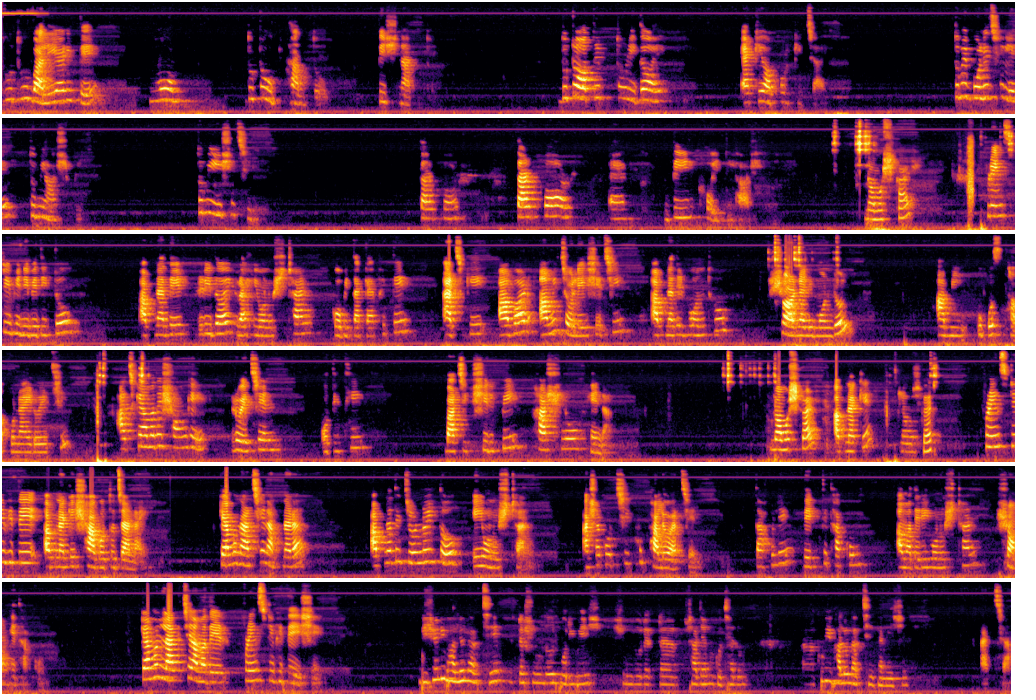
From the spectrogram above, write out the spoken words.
ধুধু বালিয়াড়িতে মন দুটো উদ্ভ্রান্ত, তৃষ্ণার্ত। দুটো অতৃপ্ত হৃদয় একে অপরকে চায়। তুমি বলেছিলে তুমি আসবে। তুমি এসেছিলে। তারপর তারপর এক দীর্ঘ ইতিহাস। নমস্কার। ফ্রেন্ডস টিভি নিবেদিত আপনাদের হৃদয়গ্রাহী অনুষ্ঠান কবিতা ক্যাফেতে। আজকে আবার আমি চলে এসেছি আপনাদের বন্ধু স্বর্ণালী মণ্ডল। আমি উপস্থাপনায় রয়েছি। আজকে আমাদের সঙ্গে রয়েছেন অতিথি, বাচিক শিল্পী হাসনু হেনা। নমস্কার আপনাকে। নমস্কার। ফ্রেন্ডস টিভিতে আপনাকে স্বাগত জানাই। কেমন আছেন আপনারা? আপনাদের জন্যই তো এই অনুষ্ঠান। আশা করছি খুব ভালো আছেন। তাহলে দেখতে থাকুন, আমাদের এই অনুষ্ঠান সঙ্গে থাকুন। কেমন লাগছে আমাদের ফ্রেন্ডস টিভিতে এসে? ভীষণই ভালো লাগছে। একটা সুন্দর পরিবেশ, সুন্দর একটা সাজানো গোছানো। খুবই ভালো লাগছে এখানে এসে। আচ্ছা।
